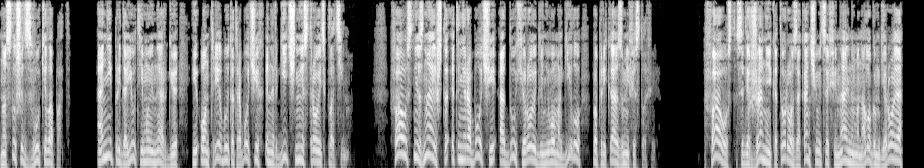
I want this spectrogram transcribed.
но слышит звуки лопат. Они придают ему энергию, и он требует от рабочих энергичнее строить плотину. Фауст не знает, что это не рабочие, а духи роют для него могилу по приказу Мефистофеля. Фауст, содержание которого заканчивается финальным монологом героя,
